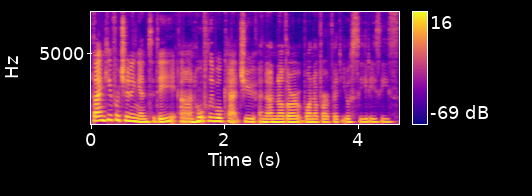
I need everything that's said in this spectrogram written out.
Thank you for tuning in today and hopefully we'll catch you in another one of our video series.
